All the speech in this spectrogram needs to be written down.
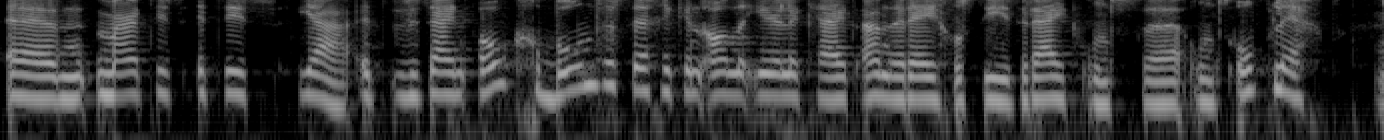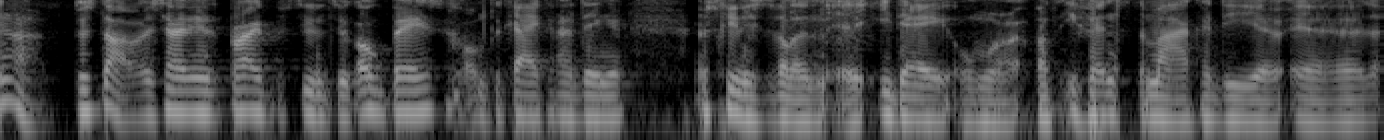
Ehm, maar het is, het is, ja, het, we zijn ook gebonden, zeg ik in alle eerlijkheid... aan de regels die het Rijk ons, eh, ons oplegt. Ja, dus nou, we zijn in het Pride-bestuur natuurlijk ook bezig... om te kijken naar dingen. Misschien is het wel een eh, idee om er wat events te maken... die je, eh,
